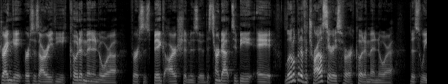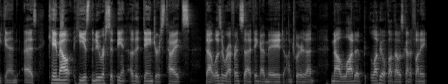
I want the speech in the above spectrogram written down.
Dragon Gate versus RED, Kota Minoura versus Big R Shimizu. This turned out to be a little bit of a trial series for Kota Minoura this weekend, as came out he is the new recipient of the Dangerous Tights. That was a reference that I think I made on Twitter that not a lot of a lot of people thought that was kind of funny.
